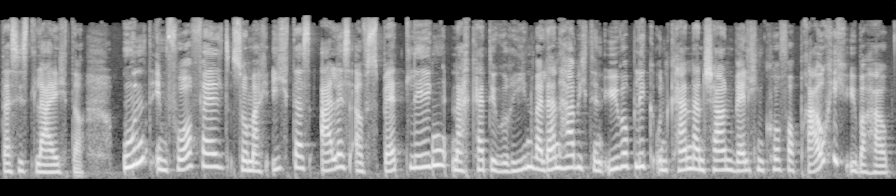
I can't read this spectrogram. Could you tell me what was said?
das ist leichter. Und im Vorfeld, so mache ich das, alles aufs Bett legen nach Kategorien, weil dann habe ich den Überblick und kann dann schauen, welchen Koffer brauche ich überhaupt.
